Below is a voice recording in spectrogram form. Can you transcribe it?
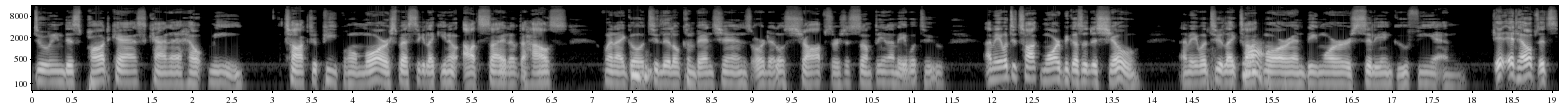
doing this podcast kind of helped me talk to people more, especially like you know outside of the house when I go Mhm. to little conventions or little shops or just something. I'm able to, I'm able to talk more because of this show. I'm able to like talk Yeah. more and be more silly and goofy, and it, it helps. It's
